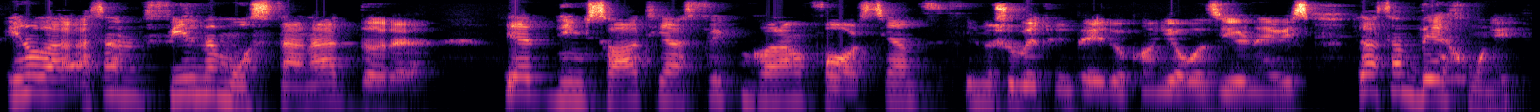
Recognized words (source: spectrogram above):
اینو اصلا فیلم مستند داره. یه نیم ساعتی هست فکر می‌کنم فارسی هم فیلمش رو بتونید پیدا کنید یا با زیر نویس یا اصلا بخونید.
